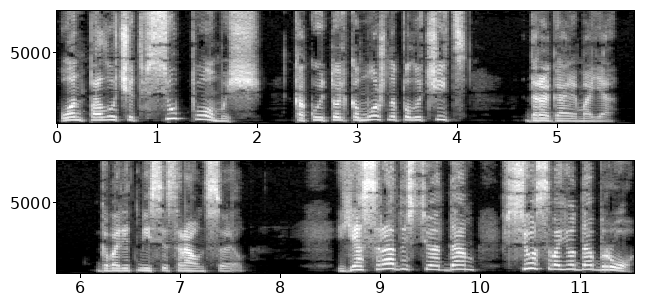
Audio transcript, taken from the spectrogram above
Он получит всю помощь, какую только можно получить, дорогая моя, — говорит миссис Раунсуэлл. Я с радостью отдам все свое добро,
